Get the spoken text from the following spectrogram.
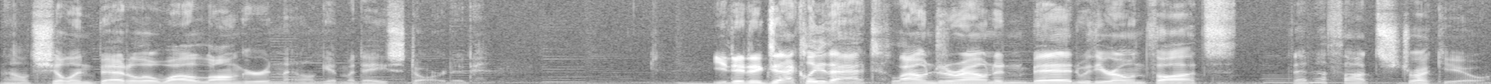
I'll chill in bed a little while longer and then I'll get my day started. You did exactly that, lounging around in bed with your own thoughts. Then a thought struck you.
